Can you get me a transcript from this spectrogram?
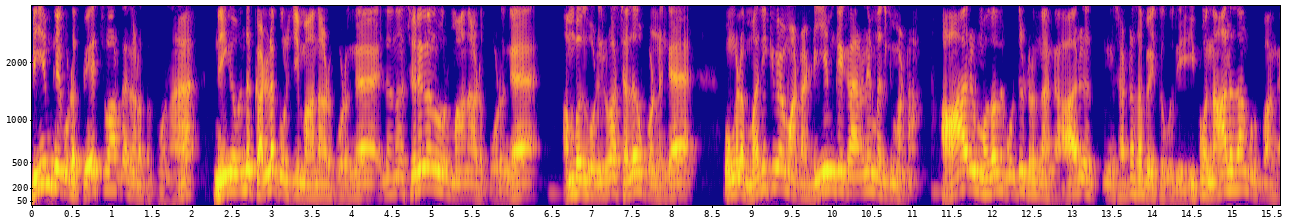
டிஎம்கே கூட பேச்சுவார்த்தை நடத்த போனால் நீங்கள் வந்து கள்ளக்குறிச்சி மாநாடு போடுங்க இல்லைன்னா சிறுகனூர் மாநாடு போடுங்க ஐம்பது கோடி ரூபா செலவு பண்ணுங்க உங்களை மதிக்கவே மாட்டான். டிஎம்கே காரனே மதிக்க மாட்டான். ஆறு முதல்ல கொடுத்துட்டு இருந்தாங்க. ஆறு சட்டசபை தொகுதி. இப்போ நாலு தான் கொடுப்பாங்க.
